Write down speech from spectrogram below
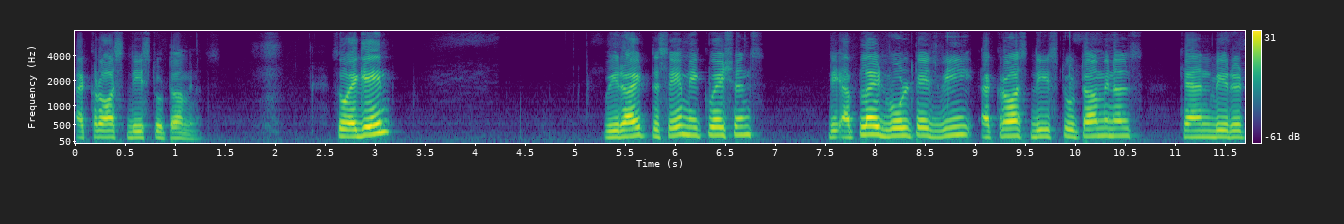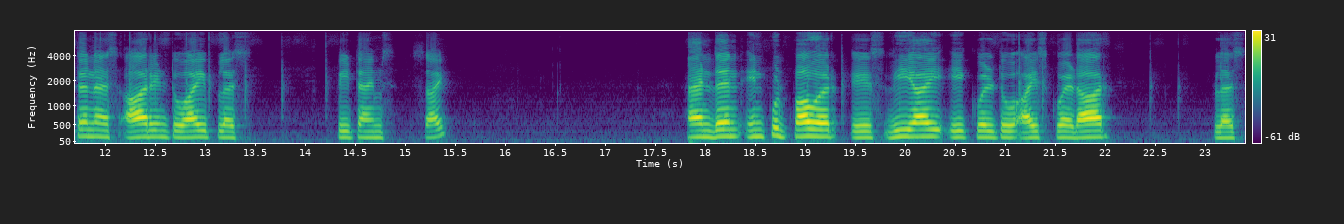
across these two terminals. So, again we write the same equations. The applied voltage V across these two terminals can be written as R into I plus P times psi. And then input power is Vi equal to I squared R plus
